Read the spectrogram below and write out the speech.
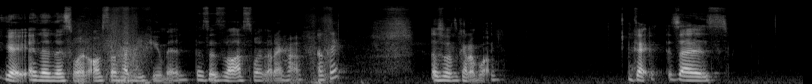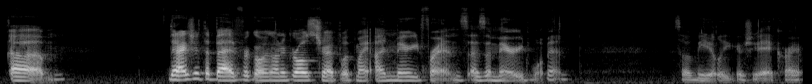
okay, and then this one also had me human. This is the last one that I have. Okay. This one's kind of long. Okay, it says, um, that I shit the bed for going on a girls' trip with my unmarried friends as a married woman. So immediately gives you ick, right?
